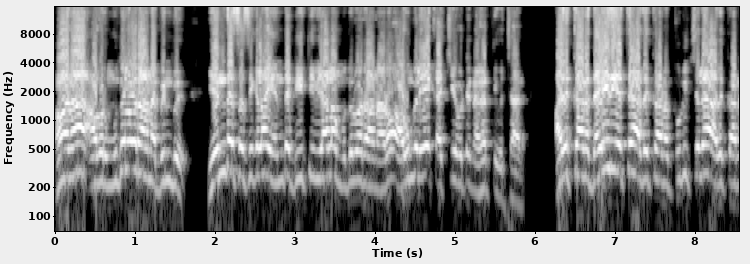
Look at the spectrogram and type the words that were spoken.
ஆனா அவர் முதல்வரான பின்பு எந்த சசிகலா எந்த டிடிவியால முதல்வர் ஆனாரோ அவங்களையே கட்சியை விட்டு நகர்த்தி வச்சாரு. அதுக்கான தைரியத்தை அதுக்கான துணிச்சலை அதுக்கான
